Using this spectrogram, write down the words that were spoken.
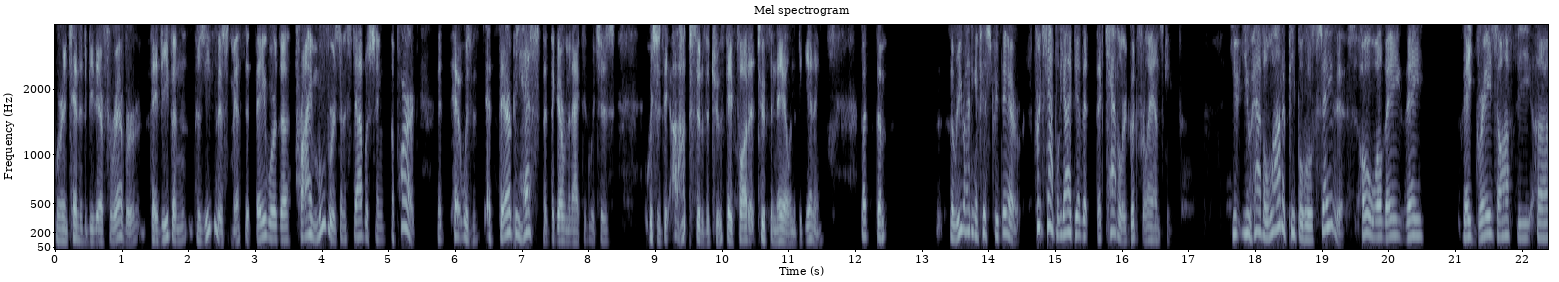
were intended to be there forever. They've even there's even this myth that they were the prime movers in establishing the park. That it was at their behest that the government acted, which is which is the opposite of the truth. They fought it tooth and nail in the beginning. But the the rewriting of history there. For example, the idea that, that cattle are good for landscape. You you have a lot of people who say this. Oh well, they they they graze off the uh,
